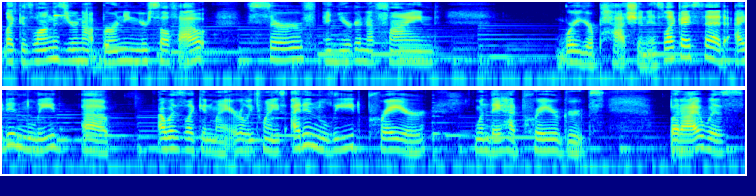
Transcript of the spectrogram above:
like as long as you're not burning yourself out, serve and you're going to find where your passion is. Like I said, I didn't lead uh I was like in my early 20s. I didn't lead prayer when they had prayer groups, but I was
